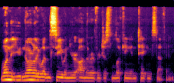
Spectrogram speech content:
one that you normally wouldn't see when you're on the river just looking and taking stuff in.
